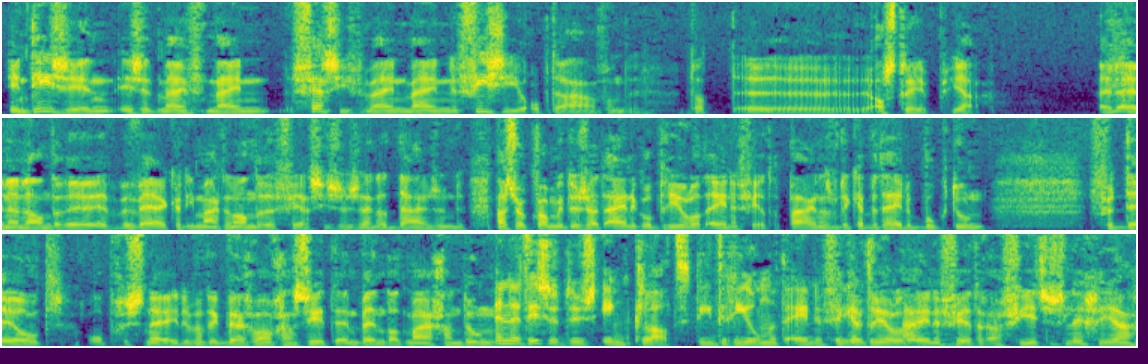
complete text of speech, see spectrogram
In die zin is het mijn, mijn versie, mijn, mijn visie op de avonden. Dat, uh, als strip, ja. En, en een andere bewerker die maakt een andere versie. Zo zijn dat duizenden. Maar zo kwam ik dus uiteindelijk op 341 pagina's. Want ik heb het hele boek toen verdeeld, opgesneden. Want ik ben gewoon gaan zitten en ben dat maar gaan doen. En het is het dus in klad, die 341 Ik heb 341 A4'tjes liggen, ja.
